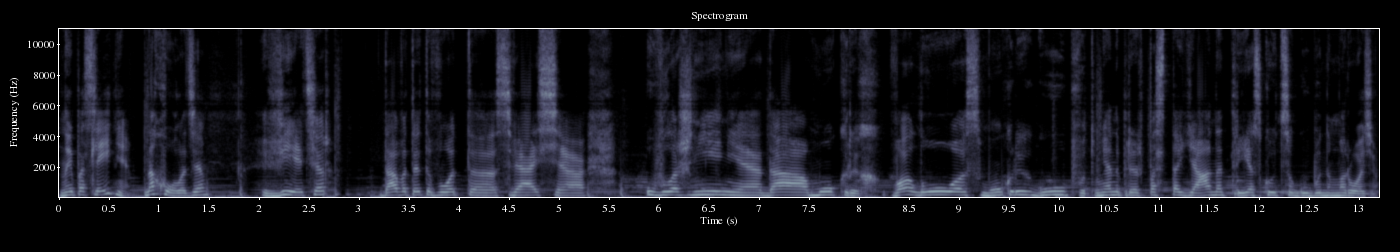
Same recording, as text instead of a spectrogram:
Ну и последнее. На холоде ветер, да, вот эта вот э, связь э, увлажнения, да, мокрых волос, мокрых губ. Вот у меня, например, постоянно трескаются губы на морозе.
